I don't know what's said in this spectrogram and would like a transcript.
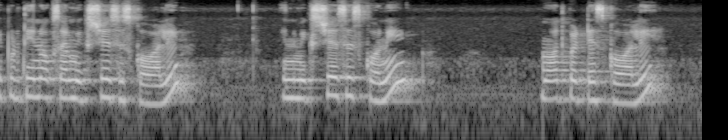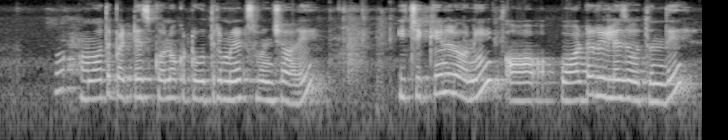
ఇప్పుడు దీన్ని ఒకసారి మిక్స్ చేసేసుకోవాలి. దీన్ని మిక్స్ చేసేసుకొని మూత పెట్టేసుకోవాలి. మూత పెట్టేసుకొని ఒక టూ త్రీ మినిట్స్ ఉంచాలి. ఈ చికెన్లోని వాటర్ రిలీజ్ అవుతుంది.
